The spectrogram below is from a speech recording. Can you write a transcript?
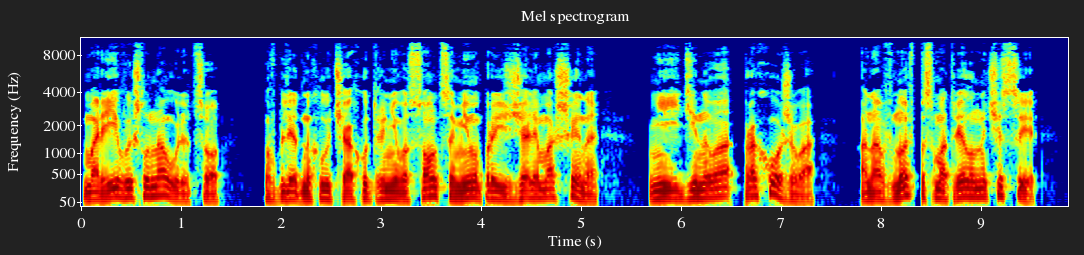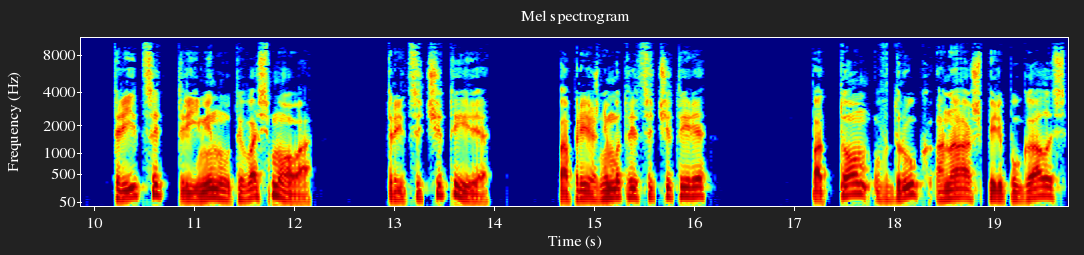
Мария вышла на улицу. В бледных лучах утреннего солнца мимо проезжали машины. Ни единого прохожего. Она вновь посмотрела на часы. 33 минуты восьмого. 34. По-прежнему 34. Потом вдруг она аж перепугалась.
